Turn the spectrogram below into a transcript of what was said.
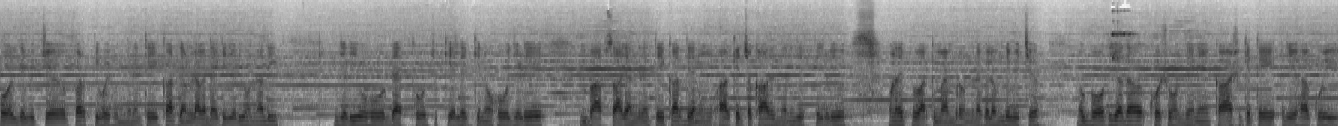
ਫੌਜ ਦੇ ਵਿੱਚ ਭਰਤੀ ਹੋਏ ਹੁੰਦੇ ਨੇ, ਤੇ ਘਰਦਿਆਂ ਨੂੰ ਲੱਗਦਾ ਕਿ ਜਿਹੜੀ ਉਹਨਾਂ ਦੀ ਜਿਹੜੀ ਉਹ ਡੈਥ ਹੋ ਚੁੱਕੀ ਹੈ, ਲੇਕਿਨ ਉਹ ਜਿਹੜੇ ਵਾਪਸ ਆ ਜਾਂਦੇ ਨੇ ਤੇ ਘਰਦਿਆਂ ਨੂੰ ਆ ਕੇ ਚੁਕਾ ਦਿੰਦੇ ਨੇ ਜਿਸ ਤੇ ਜਿਹੜੇ ਉਹਨਾਂ ਦੇ ਪਰਿਵਾਰਕ ਮੈਂਬਰ ਹੁੰਦੇ ਨੇ ਫਿਲਮ ਦੇ ਵਿੱਚ, ਉਹ ਬਹੁਤ ਜ਼ਿਆਦਾ ਖੁਸ਼ ਹੁੰਦੇ ਨੇ। ਕਾਸ਼ ਕਿਤੇ ਅਜਿਹਾ ਕੋਈ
